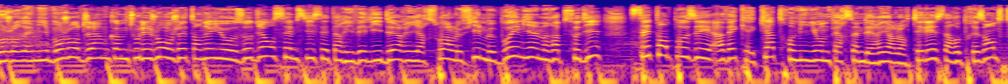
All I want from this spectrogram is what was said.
Bonjour Rémi, bonjour Jam. Comme tous les jours, on jette un œil aux audiences. M6 est arrivé leader hier soir. Le film Bohemian Rhapsody s'est imposé avec 4 millions de personnes derrière leur télé. Ça représente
